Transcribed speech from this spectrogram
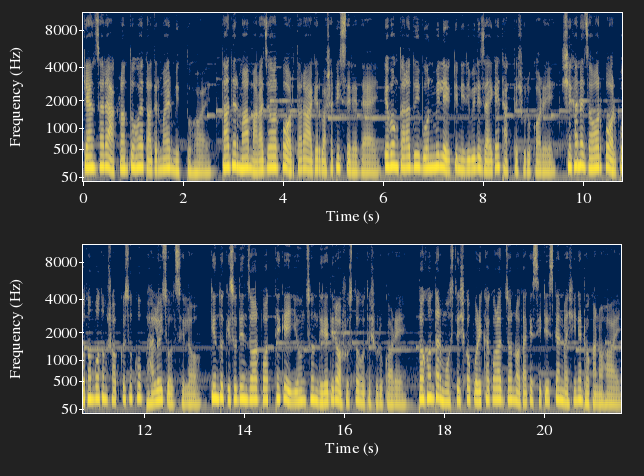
ক্যান্সারে আক্রান্ত হয়ে তাদের মায়ের মৃত্যু হয়। তাদের মা মারা যাওয়ার পর তারা আগের বাসাটি ছেড়ে দেয় এবং তারা দুই বোন মিলে একটি নিরিবিলি জায়গায় থাকতে শুরু করে। সেখানে যাওয়ার পর প্রথম প্রথম সবকিছু খুব ভালোই চলছিল। কিন্তু কিছুদিন যাওয়ার পর থেকেই ইউনসুন ধীরে ধীরে অসুস্থ হতে শুরু করে। তখন তার মস্তিষ্ক পরীক্ষা করার জন্য তাকে সিটি স্ক্যান মেশিনে ঢোকানো হয়।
